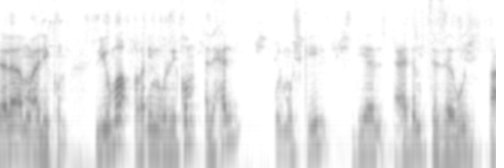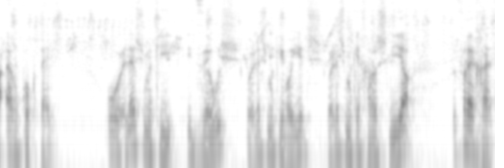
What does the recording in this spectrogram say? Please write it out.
السلام عليكم. اليوم غادي نوريكم الحل والمشكل ديال عدم التزاوج طائر الكوكتيل. وعلاش ما كيتزاوجش؟ وعلاش ما كيبيضش؟ وعلاش ما كيخرجش ليا الفريخات؟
